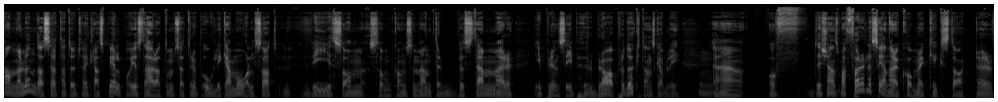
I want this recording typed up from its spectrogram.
annorlunda sätt att utveckla spel på. Just det här att de sätter upp olika mål så att vi som, som konsumenter bestämmer i princip hur bra produkten ska bli. Mm. Eh, och det känns som att förr eller senare kommer Kickstarter,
